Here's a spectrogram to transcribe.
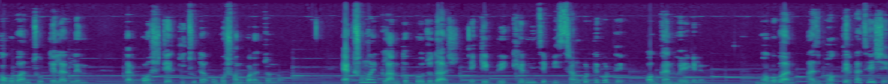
ভগবান ছুটতে লাগলেন তার কষ্টের কিছুটা উপশম করার জন্য। একসময় ক্লান্ত ব্রজদাস একটি বৃক্ষের নিচে বিশ্রাম করতে করতে অজ্ঞান হয়ে গেলেন। ভগবান আজ ভক্তের কাছে এসে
